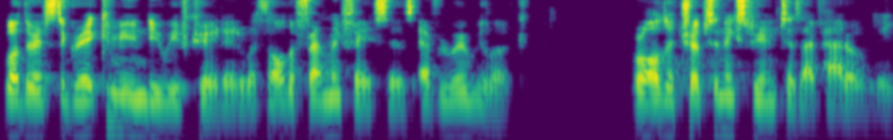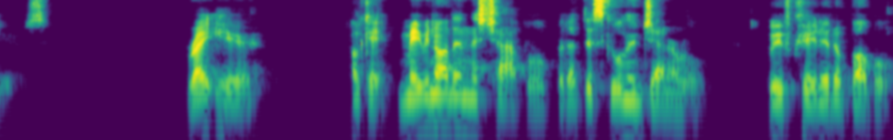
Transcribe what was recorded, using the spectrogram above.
Whether it's the great community we've created with all the friendly faces everywhere we look, or all the trips and experiences I've had over the years. Right here, okay, maybe not in this chapel, but at this school in general, we've created a bubble,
